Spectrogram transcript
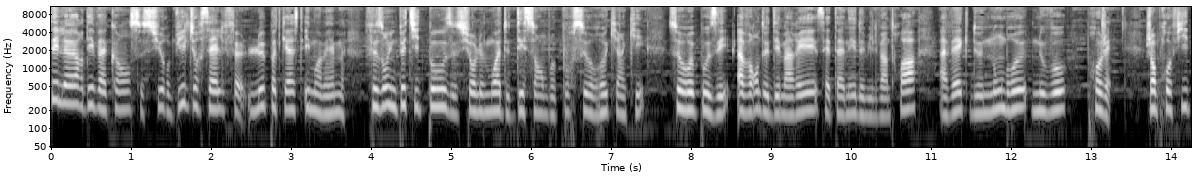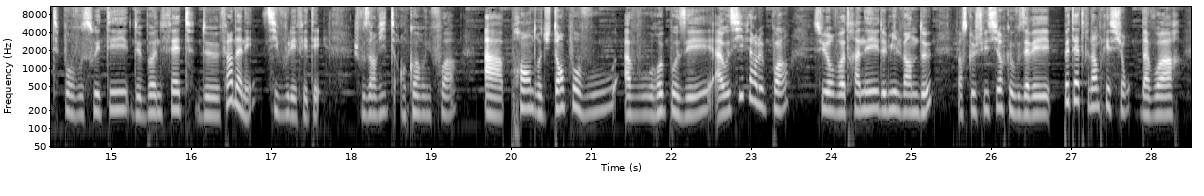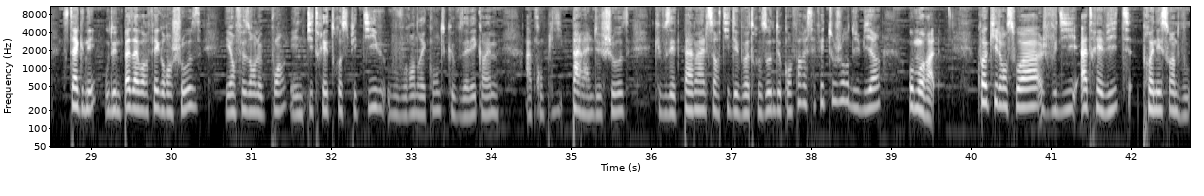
C'est l'heure des vacances sur Build Yourself, le podcast et moi-même faisons une petite pause sur le mois de décembre pour se requinquer, se reposer avant de démarrer cette année 2023 avec de nombreux nouveaux projets. J'en profite pour vous souhaiter de bonnes fêtes de fin d'année si vous les fêtez. Je vous invite encore une fois à prendre du temps pour vous, à vous reposer, à aussi faire le point sur votre année 2022, parce que je suis sûre que vous avez peut-être l'impression d'avoir stagné ou de ne pas avoir fait grand-chose, et en faisant le point et une petite rétrospective, vous vous rendrez compte que vous avez quand même accompli pas mal de choses, que vous êtes pas mal sorti de votre zone de confort, et ça fait toujours du bien au moral. Quoi qu'il en soit, je vous dis à très vite, prenez soin de vous.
